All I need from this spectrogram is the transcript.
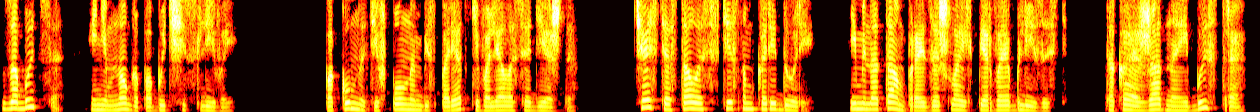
забыться и немного побыть счастливой. По комнате в полном беспорядке валялась одежда. Часть осталась в тесном коридоре. Именно там произошла их первая близость. Такая жадная и быстрая,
